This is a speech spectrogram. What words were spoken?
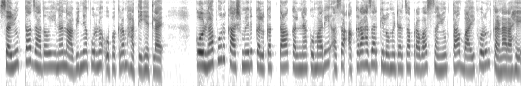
संयुक्ता जाधव हिनं नाविन्यपूर्ण उपक्रम हाती घेतलाय. कोल्हापूर काश्मीर कलकत्ता कन्याकुमारी असा अकरा हजार किलोमीटरचा प्रवास संयुक्ता बाईकवरून करणार आहे.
